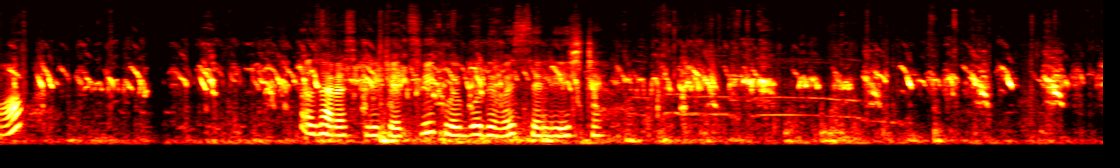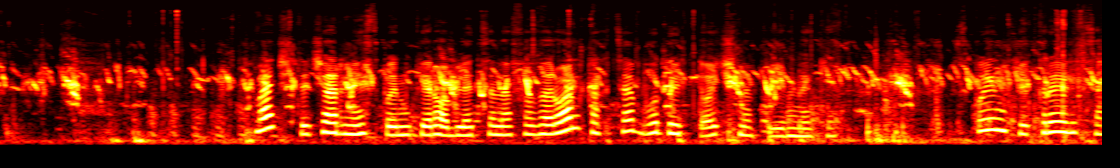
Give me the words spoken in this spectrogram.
Оп. Зараз включать світло і буде веселіше. Бачите, чорні спинки робляться на фаверольках, це будуть точно півники. Спинки, крильця.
